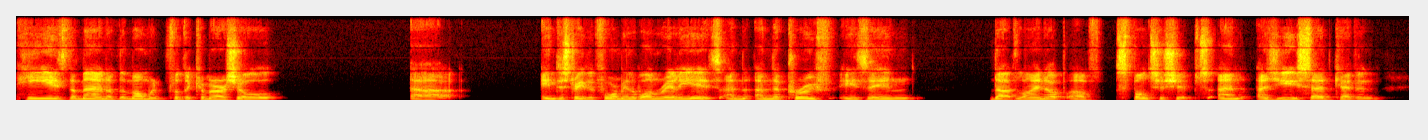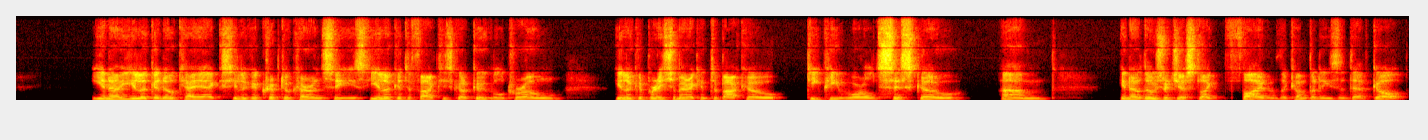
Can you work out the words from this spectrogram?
he is the man of the moment for the commercial uh, industry that Formula One really is, and and the proof is in that lineup of sponsorships. And as you said, Kevin, you know, you look at OKX, you look at cryptocurrencies, you look at the fact he's got Google Chrome, you look at British American Tobacco, DP World, Cisco, um, you know, those are just like five of the companies that they've got.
